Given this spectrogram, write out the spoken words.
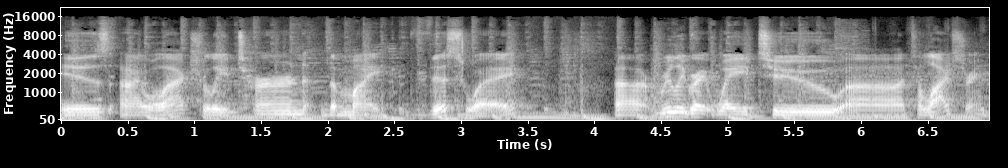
is I will actually turn the mic this way. Really great way to, uh, to live stream.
